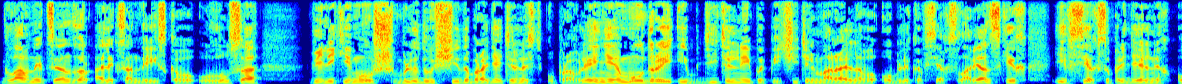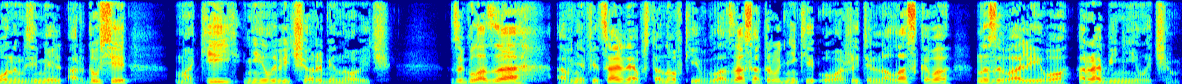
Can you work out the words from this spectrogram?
главный цензор Александрийского улуса, великий муж, блюдущий добродетельность управления, мудрый и бдительный попечитель морального облика всех славянских и всех сопредельных оным земель Ардуси, Макий Нилович Рабинович. За глаза, а в неофициальной обстановке и в глаза сотрудники уважительно ласково называли его Раби Нилычем.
